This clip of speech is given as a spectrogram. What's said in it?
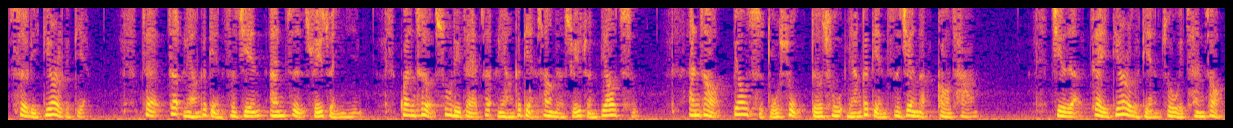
设立第二个点，在这两个点之间安置水准仪，观测树立在这两个点上的水准标尺，按照标尺读数得出两个点之间的高差。接着再以第二个点作为参照，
